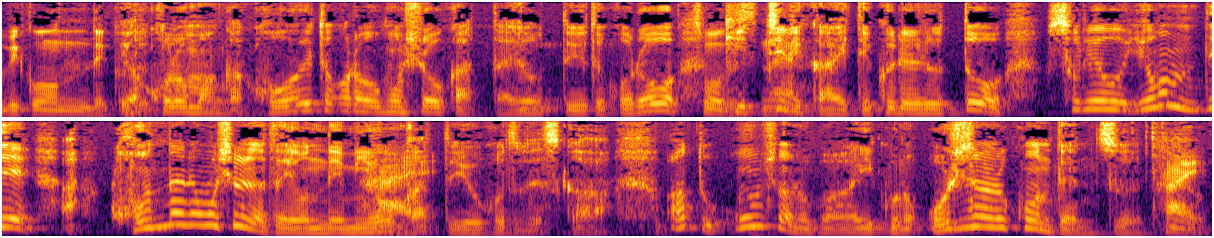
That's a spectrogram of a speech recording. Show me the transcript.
び込んでくる。この漫画、こういうところ面白かったよっていうところをきっちり書いてくれると、そ、ね,、れを読んで、あこんなに面白いんだったら読んでみようかということですか、はい、あと、御社の場合、このオリジナルコンテンツ、はい、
